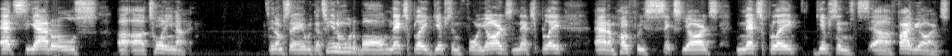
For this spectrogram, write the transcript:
at Seattle's uh, uh 29. You know what I'm saying? We continue to move the ball. Next play, Gibson four yards. Next play, Adam Humphries six yards. Next play, Gibson uh, five yards.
